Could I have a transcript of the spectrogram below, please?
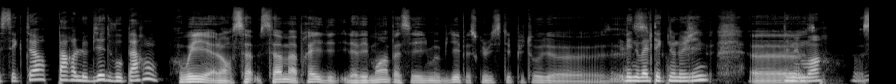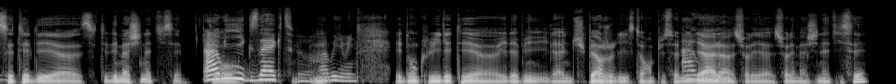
secteur par le biais de vos parents. Oui, alors Sam, Sam après, il, avait moins passé immobilier parce que lui, c'était plutôt les nouvelles technologies de mémoire. C'était des euh, c'était des machines à tisser. Ah oui, exact. Mm. Ah oui, oui. Et donc lui, il était euh, il avait il a une super jolie histoire en plus ah familiale euh, sur les sur les machines à tisser.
